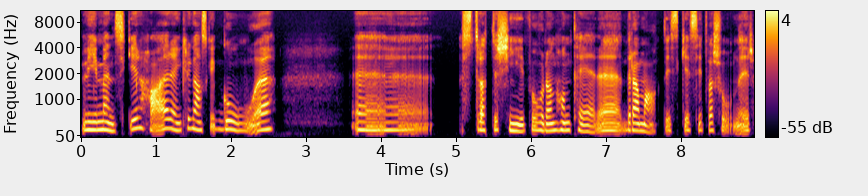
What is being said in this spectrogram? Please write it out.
vi mennesker har egentlig ganske gode eh, strategier for hvordan håndtere dramatiske situasjoner.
